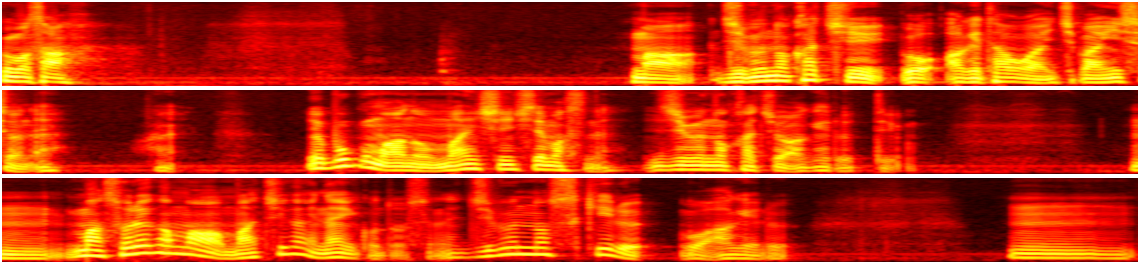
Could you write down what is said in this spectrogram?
久保さん。まあ、自分の価値を上げた方が一番いいですよね。はい。いや、僕もあの、邁進してますね。自分の価値を上げるっていう。うん。まあ、それがまあ、間違いないことですよね。自分のスキルを上げる。うん。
